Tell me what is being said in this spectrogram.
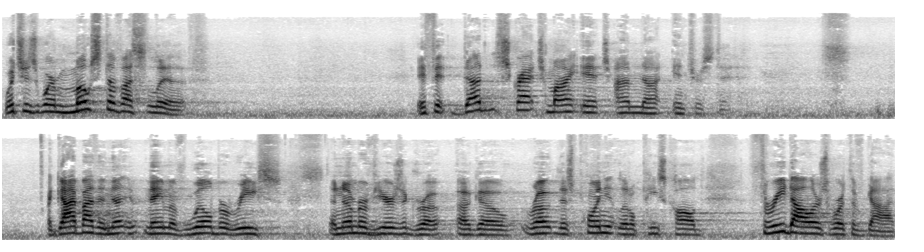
which is where most of us live. If it doesn't scratch my itch, I'm not interested. A guy by the name of Wilbur Rees, a number of years ago, wrote this poignant little piece called Three Dollars Worth of God.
